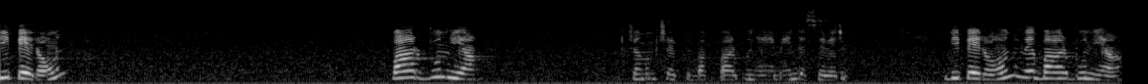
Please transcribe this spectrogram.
Biberon, barbunya. Canım çekti bak barbunya yemeğini de severim. Biberon ve barbunya.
